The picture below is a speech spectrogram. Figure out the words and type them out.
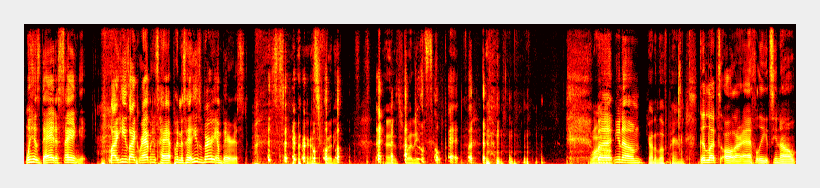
when his dad is saying it. Like he's like grabbing his hat, putting his head. He's very embarrassed. It's. That's funny. That's funny. So bad. Wow. But you know, Gotta love parents. good luck to all our athletes. You know,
